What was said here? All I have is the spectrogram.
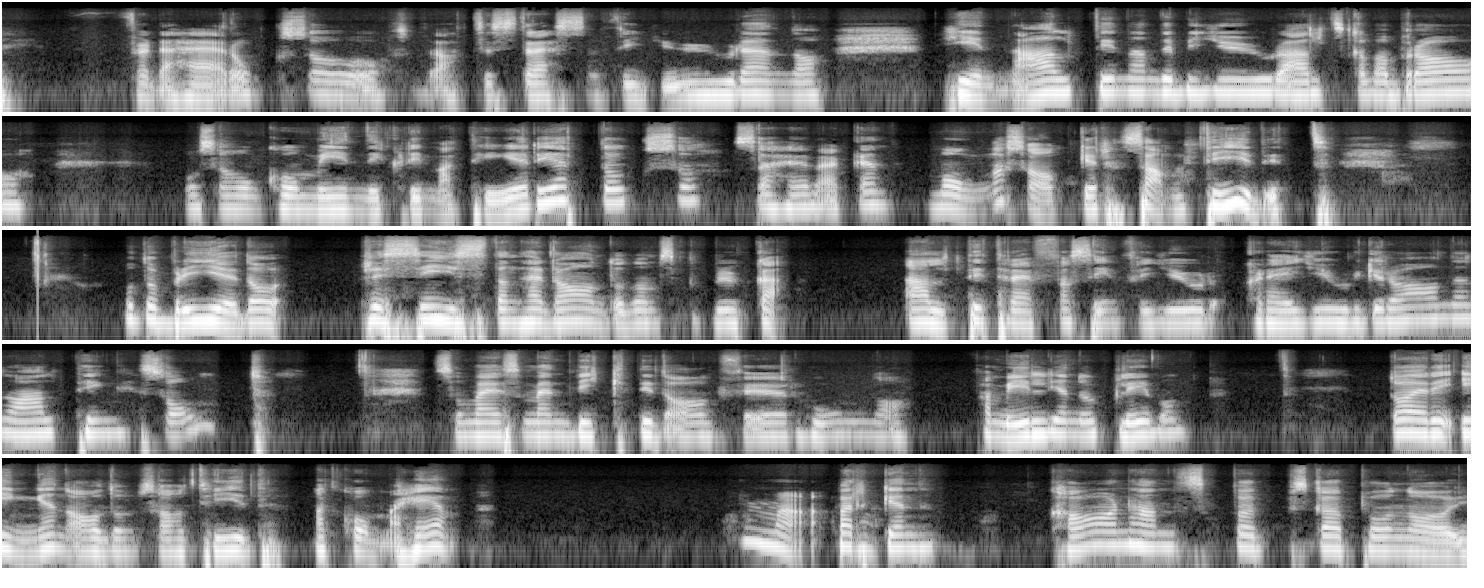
för det här också. Och att det är stressen för julen och hinna allt innan det blir jul och allt ska vara bra. Och så har hon kommit in i klimakteriet också. Så här är verkligen många saker samtidigt. Och då blir det då precis den här dagen då de ska bruka alltid träffas inför jul, klä julgranen och allting sånt. Som är som en viktig dag för hon och familjen upplever hon. Då är det ingen av dem som har tid att komma hem. Varken karln han ska, ska på något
